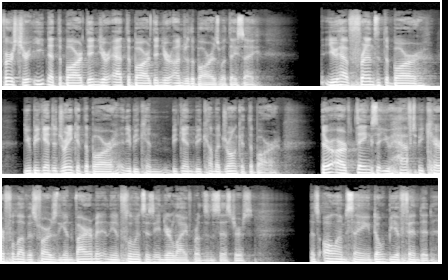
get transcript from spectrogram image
First, you're eating at the bar. Then you're at the bar. Then you're under the bar. Is what they say. You have friends at the bar. You begin to drink at the bar, and you begin begin to become a drunk at the bar. There are things that you have to be careful of as far as the environment and the influences in your life, brothers and sisters. That's all I'm saying. Don't be offended.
